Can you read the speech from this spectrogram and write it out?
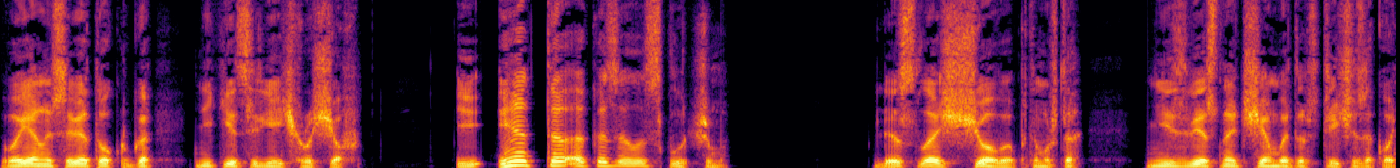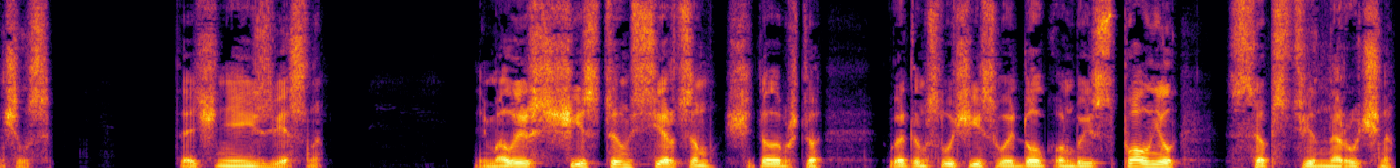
военный совет округа Никита Сергеевич Хрущев. И это оказалось к лучшему. Для Слащева, потому что неизвестно, чем эта встреча закончилась. Точнее, известно. И малыш с чистым сердцем считал бы, что в этом случае свой долг он бы исполнил собственноручно.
